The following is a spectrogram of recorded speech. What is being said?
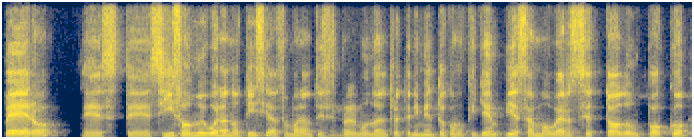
pero este, sí, son muy buenas noticias, son buenas noticias para el mundo del entretenimiento, como que ya empieza a moverse todo un poco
